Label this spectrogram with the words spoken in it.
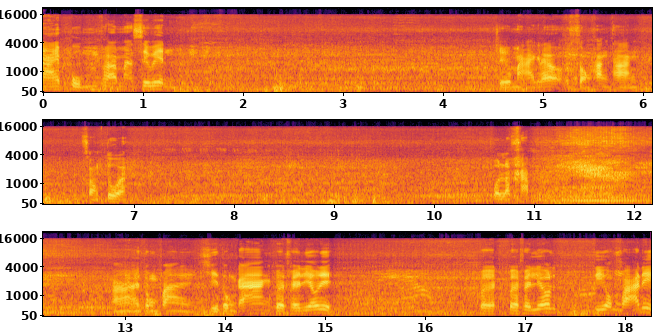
นายปุ๋มพามาเซเว่นเจอหมาอีกแล้วสองข้างทางสองตัวคนละขับอ่าไอ้ตรงไปขี่ตรงกลาง เปิดไฟเลี้ยวดิ เปิดเปิดไฟเลี้ยวตีออกขวาดิ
